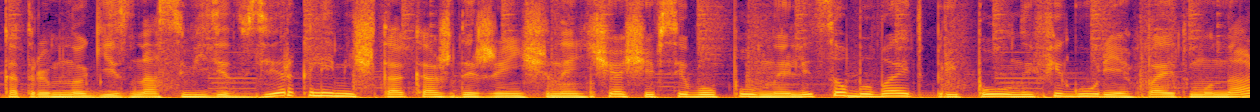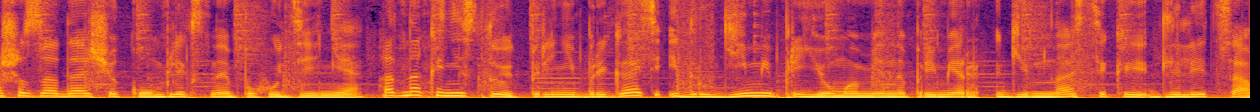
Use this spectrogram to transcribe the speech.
который многие из нас видят в зеркале, мечта каждой женщины. Чаще всего полное лицо бывает при полной фигуре, поэтому наша задача – комплексное похудение. Однако не стоит пренебрегать и другими приемами, например, гимнастикой для лица.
